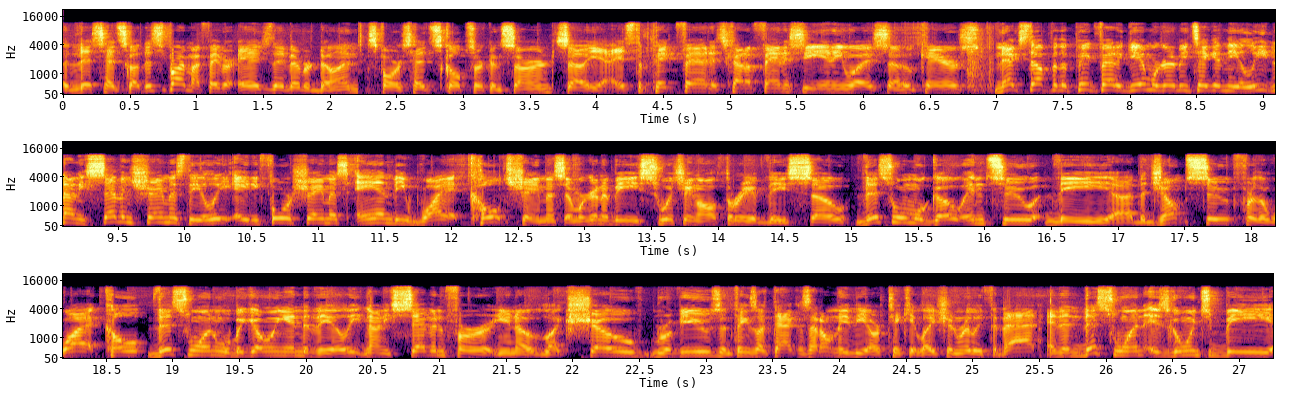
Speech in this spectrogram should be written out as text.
this head sculpt. This is probably my favorite edge they've ever done as far as head sculpts are concerned. So yeah, it's the pick fed. It's kind of fantasy anyway, so who cares? Next up for the pick fed again, we're going to be taking the Elite 97 Sheamus, the Elite 84 Sheamus, and the Wyatt Colt Sheamus, and we're going to be switching all three of these. So this one will go into the, uh, the jumpsuit for the Wyatt Colt. This one will be going into the Elite 97 for, you know, like show reviews and things like that because I don't need the articulation really for that. And then this one is going to be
